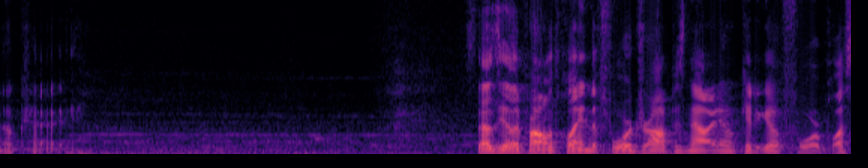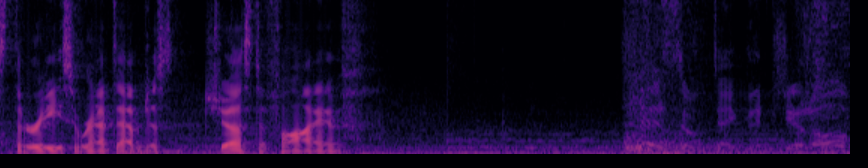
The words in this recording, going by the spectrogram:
Okay. So that was the other problem with playing the four drop is now I don't get to go four plus three, so we're gonna have to have just just a five. This'll take the chill off.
